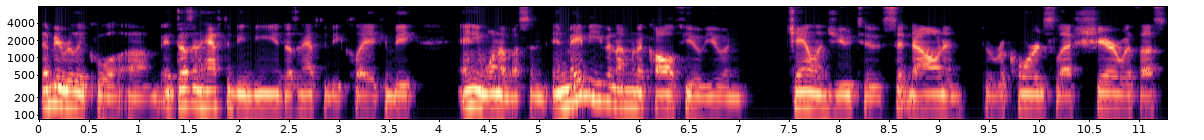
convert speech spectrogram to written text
that'd be really cool. Um, it doesn't have to be me. It doesn't have to be Clay. It can be any one of us, and and maybe even I'm going to call a few of you and challenge you to sit down and to record slash share with us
